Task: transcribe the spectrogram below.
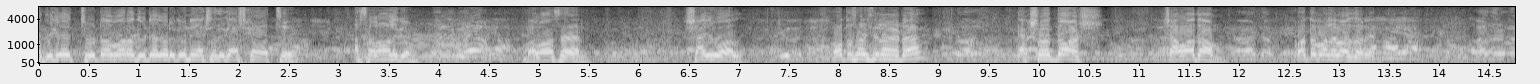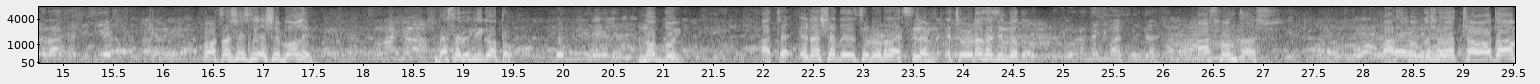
এদিকে ছোট বড় দুইটা করে কোন একসাথে ঘাস খাওয়াচ্ছে। আসসালামু আলাইকুম। ভালো আছেন? সাইওয়াল কত চাইছিলেন এটা? একশো দশ। চাওয়া দাম। কত বলে বাজারে? পঁচাশি ছিয়াশি বলে। বেচা বিক্রি কত? নব্বই। আচ্ছা এটার সাথে ছোটোটা রাখছিলেন ছোটোটা চাইছেন কত? পাঁচ পঞ্চাশ পাঁচ পঞ্চাশ হাজার চাওয়া দাম।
